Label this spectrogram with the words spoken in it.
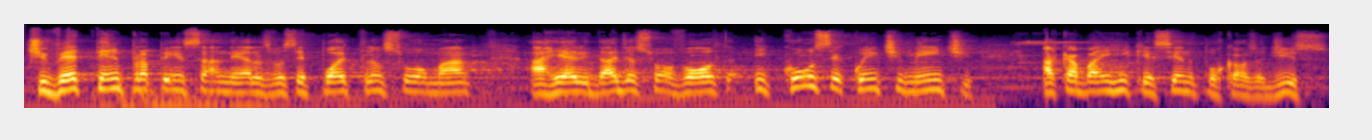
tiver tempo para pensar nelas, você pode transformar a realidade à sua volta e, consequentemente, acabar enriquecendo por causa disso.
